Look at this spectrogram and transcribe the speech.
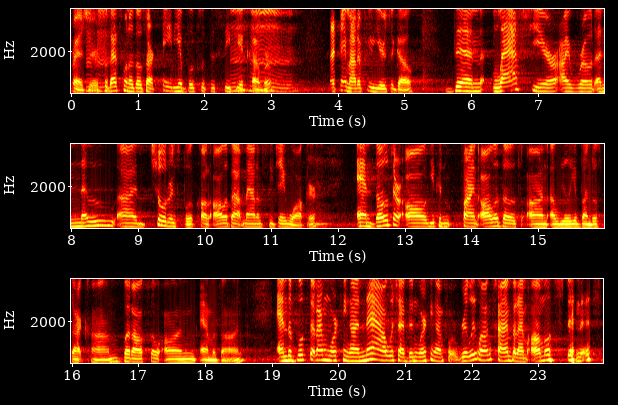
Treasure. Mm-hmm. So that's one of those Arcadia books with the sepia mm-hmm. cover. That came out a few years ago. Then last year, I wrote a new uh, children's book called All About Madam C.J. Walker. Mm-hmm. And those are all, you can find all of those on a'leliabundles.com, but also on Amazon. And the book that I'm working on now, which I've been working on for a really long time, but I'm almost finished,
